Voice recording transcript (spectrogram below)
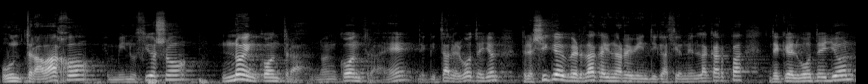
un trabajo minucioso, no en contra, no en contra ¿eh? de quitar el botellón, pero sí que es verdad que hay una reivindicación en la carpa de que el botellón,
